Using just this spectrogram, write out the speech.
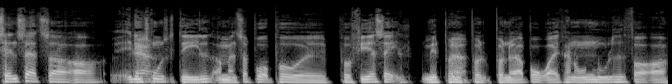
tændsatser og elektroniske ja. dele, og man så bor på, øh, på fjerde sal midt på, Ja. på, på Nørrebro og ikke har nogen mulighed for at...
